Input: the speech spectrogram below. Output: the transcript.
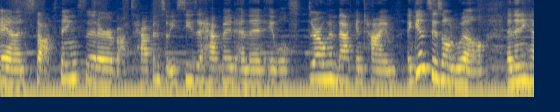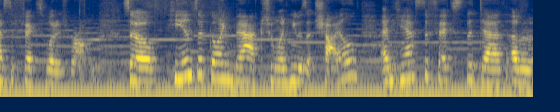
and stop things that are about to happen. So he sees it happen and then it will throw him back in time against his own will and then he has to fix what is wrong. So he ends up going back to when he was a child and he has to fix the death of a,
